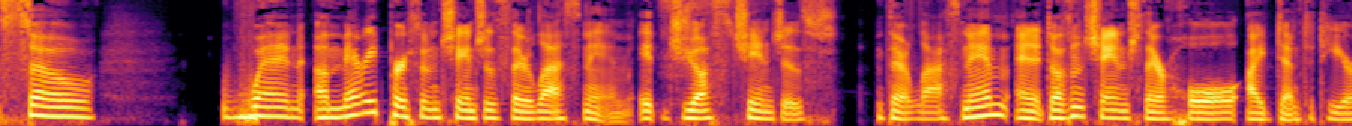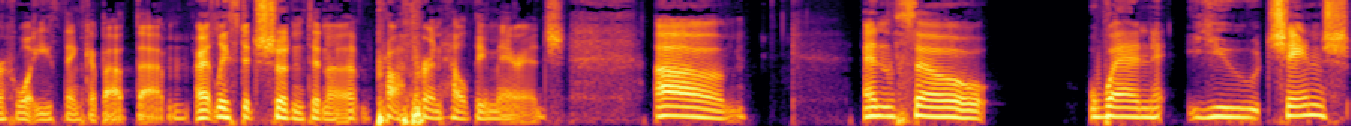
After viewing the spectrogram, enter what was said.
so, when a married person changes their last name, it just changes their last name and it doesn't change their whole identity or what you think about them. Or at least it shouldn't in a proper and healthy marriage. Um, and so when you change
